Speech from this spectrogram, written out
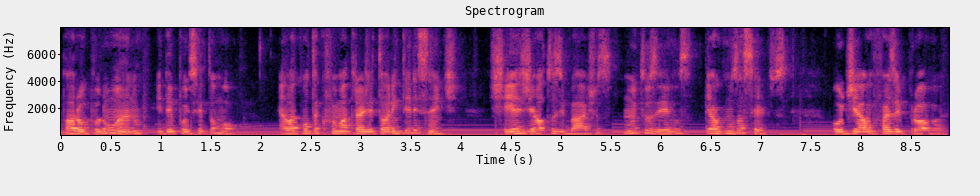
Parou por um ano e depois retomou. Ela conta que foi uma trajetória interessante, cheia de altos e baixos, muitos erros e alguns acertos, odiava fazer prova,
